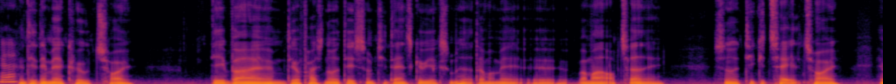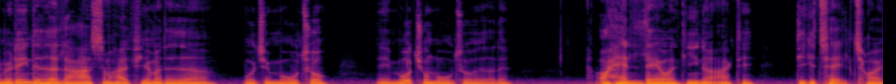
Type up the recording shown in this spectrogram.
Ja. Men det der med at købe tøj, det var, øh, det var faktisk noget af det, som de danske virksomheder, der var med, øh, var meget optaget af. Sådan noget digitalt tøj. Jeg mødte en, der hedder Lars, som har et firma, der hedder Mojimoto. Nej, Mojomoto hedder det. Og han laver lige nøjagtigt digitalt tøj,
